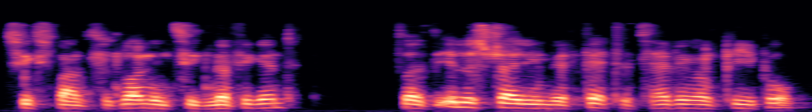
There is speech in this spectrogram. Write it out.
six months. It's not insignificant. So it's illustrating the effect it's having on people.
